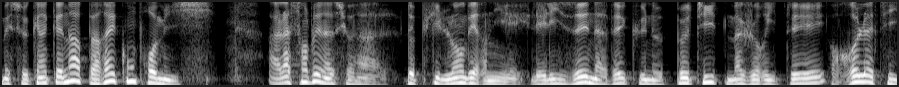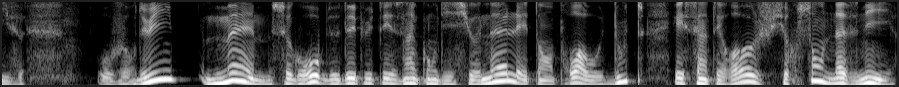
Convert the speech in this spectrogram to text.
Mais ce quinquennat paraît compromis. À l'Assemblée nationale, depuis l'an dernier, l'Élysée n'avait qu'une petite majorité relative. Aujourd'hui, même ce groupe de députés inconditionnels est en proie au doute et s'interroge sur son avenir.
